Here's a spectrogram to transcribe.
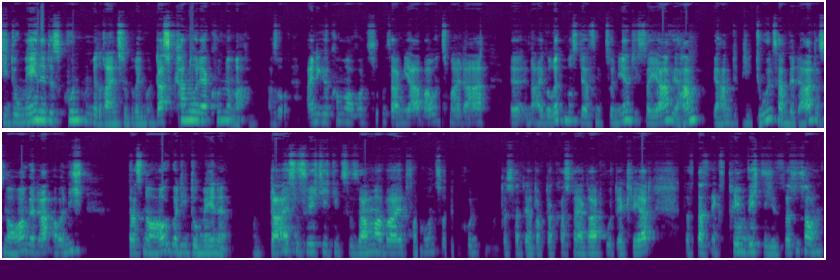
die Domäne des Kunden mit reinzubringen. Und das kann nur der Kunde machen. Also einige kommen auf uns zu und sagen, ja, bau uns mal da äh, einen Algorithmus, der funktioniert. Ich sage, ja, wir haben, wir haben die Tools haben wir da, das Know-how haben wir da, aber nicht das Know-how über die Domäne. Und da ist es wichtig, die Zusammenarbeit von uns und dem Kunden. Und das hat der Dr. Kastner ja gerade gut erklärt, dass das extrem wichtig ist. Das ist auch ein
